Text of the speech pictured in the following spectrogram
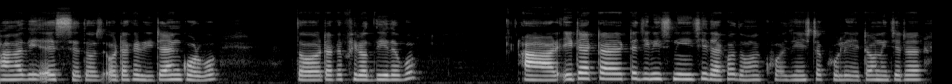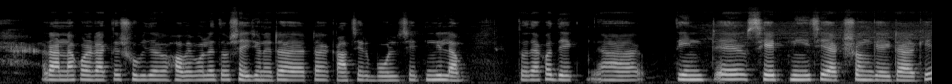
ভাঙা দিয়ে এসছে, তো ওটাকে রিটার্ন করব। তো ওটাকে ফেরত দিয়ে দেবো। আর এটা একটা একটা জিনিস নিয়েছি, দেখো তোমার জিনিসটা খুলে, এটাও নিচেটা রান্না করে রাখতে সুবিধা হবে বলে তো সেই জন্য এটা একটা কাঁচের বোল সেট নিলাম। তো দেখো দেখ তিনটে সেট নিয়েছি একসঙ্গে এটা আর কি।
